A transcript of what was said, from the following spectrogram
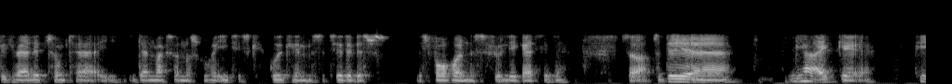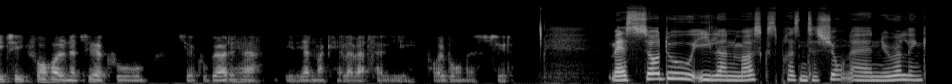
det kan være lidt tungt her i, i Danmark, så man skulle have etisk godkendelse til det, hvis, hvis forholdene selvfølgelig ikke er til det. Så, så det er, vi har ikke øh, PT forholdene til at kunne til at kunne gøre det her i Danmark, eller i hvert fald i på Aalborg Universitet. Mads, så du Elon Musks præsentation af Neuralink?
